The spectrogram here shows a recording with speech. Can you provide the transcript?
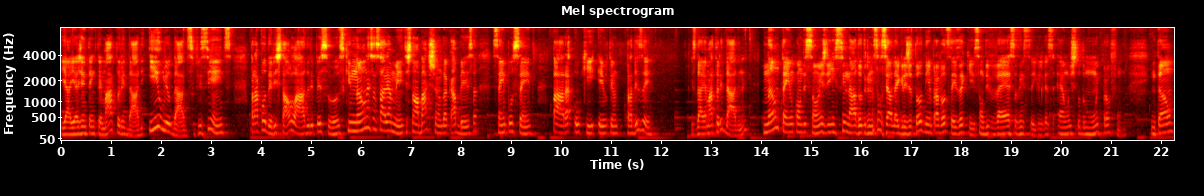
E aí a gente tem que ter maturidade e humildade suficientes para poder estar ao lado de pessoas que não necessariamente estão abaixando a cabeça 100% para o que eu tenho para dizer. Isso daí é maturidade, né? Não tenho condições de ensinar a doutrina social da igreja todinha para vocês aqui. São diversas encíclicas, é um estudo muito profundo. Então,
